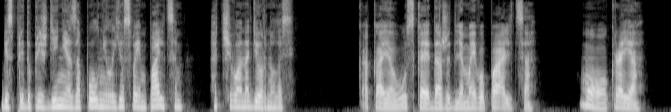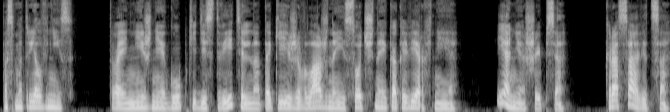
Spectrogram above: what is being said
без предупреждения заполнил ее своим пальцем, отчего она дернулась. «Какая узкая даже для моего пальца! Мокрая!» Посмотрел вниз. «Твои нижние губки действительно такие же влажные и сочные, как и верхние. Я не ошибся. Красавица!»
